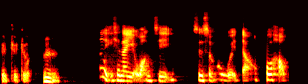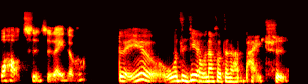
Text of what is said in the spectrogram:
就就就嗯。那你现在也忘记是什么味道或好不好吃之类的吗？对，因为我只记得我那时候真的很排斥。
